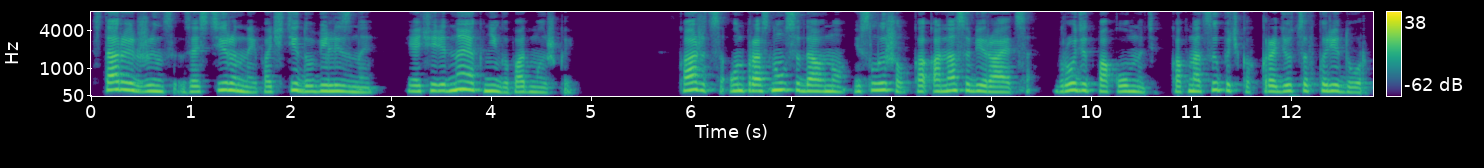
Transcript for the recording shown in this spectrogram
старые джинсы, застиранные почти до белизны, и очередная книга под мышкой. Кажется, он проснулся давно и слышал, как она собирается, бродит по комнате, как на цыпочках крадется в коридор.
